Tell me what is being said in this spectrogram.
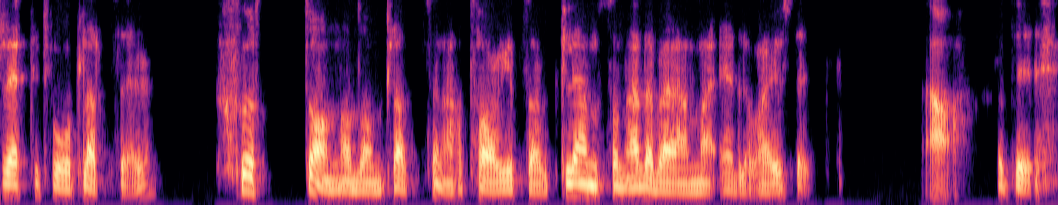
32 platser. 17 av de platserna har tagits av Clemson, Alabama eller Ohio State. ja, Så, att det,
